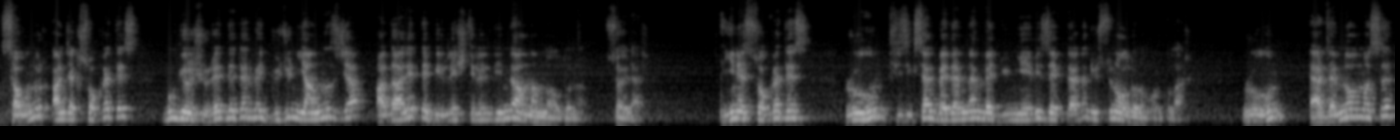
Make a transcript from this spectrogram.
savunur ancak Sokrates bu görüşü reddeder ve gücün yalnızca adaletle birleştirildiğinde anlamlı olduğunu söyler. Yine Sokrates ruhun fiziksel bedenden ve dünyevi zevklerden üstün olduğunu vurgular. Ruhun erdemli olması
